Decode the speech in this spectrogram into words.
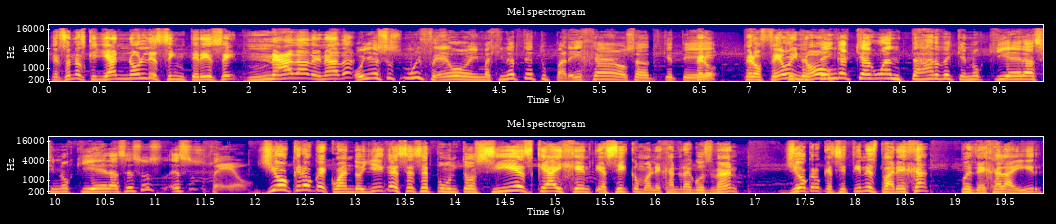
Personas que ya no les interese nada de nada. Oye, eso es muy feo. Imagínate tu pareja, o sea, que te. Pero, pero feo que y te no. tenga que aguantar de que no quieras y no quieras. Eso es, eso es feo. Yo creo que cuando llegas a ese punto, si es que hay gente así como Alejandra Guzmán, yo creo que si tienes pareja, pues déjala ir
